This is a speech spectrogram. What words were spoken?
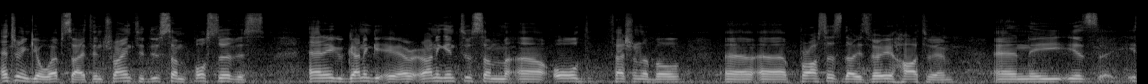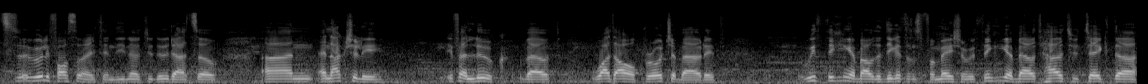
entering your website and trying to do some post-service and you're uh, running into some uh, old fashionable process that is very hard to him. And he is, it's really fascinating you know, to do that. So, and, and actually, if I look about what our approach about it, we're thinking about the digital transformation. We're thinking about how to take the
